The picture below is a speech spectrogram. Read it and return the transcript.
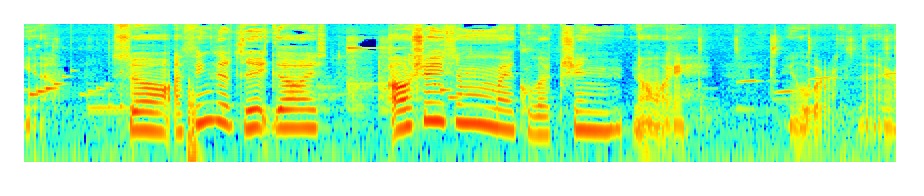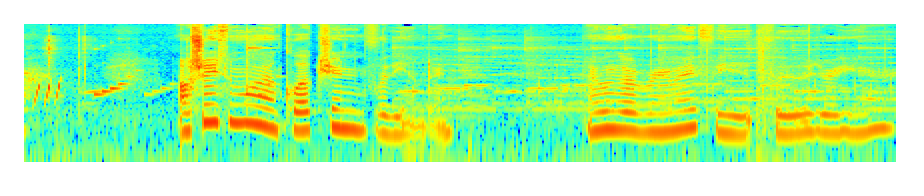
Yeah. So I think that's it, guys. I'll show you some of my collection. No way. You there. I'll show you some of my collection for the ending. I've got very my food, right here.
